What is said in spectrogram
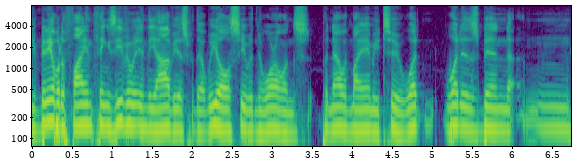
you've been able to find things even in the obvious that we all see with New Orleans, but now with Miami too. What what has been mm,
